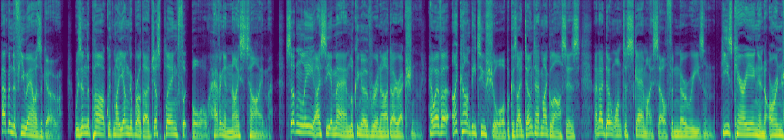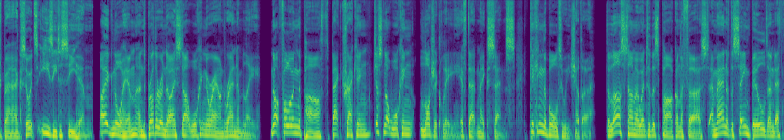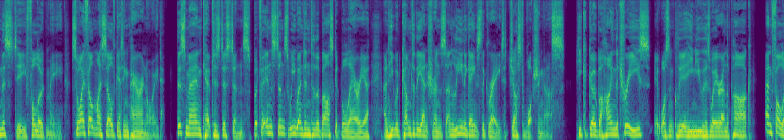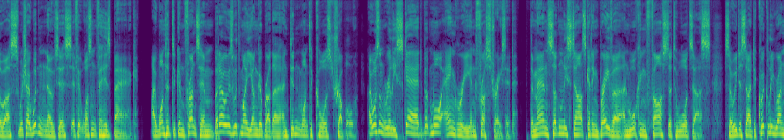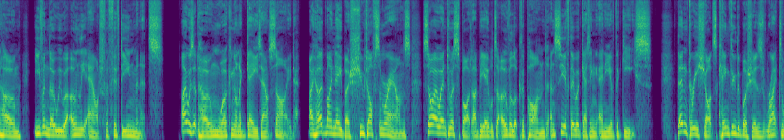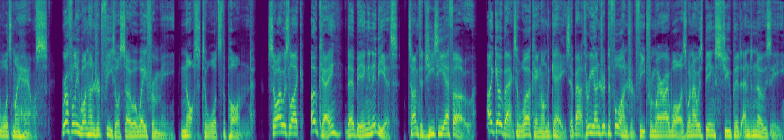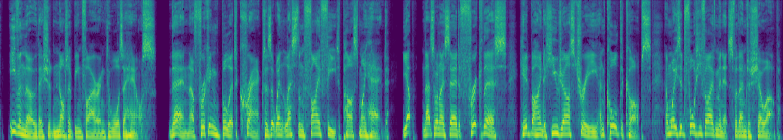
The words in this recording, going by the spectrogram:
Happened a few hours ago. Was in the park with my younger brother just playing football, having a nice time. Suddenly, I see a man looking over in our direction. However, I can't be too sure because I don't have my glasses and I don't want to scare myself for no reason. He's carrying an orange bag, so it's easy to see him. I ignore him and brother and I start walking around randomly. Not following the path, backtracking, just not walking logically, if that makes sense, kicking the ball to each other. The last time I went to this park on the first, a man of the same build and ethnicity followed me, so I felt myself getting paranoid. This man kept his distance, but for instance, we went into the basketball area, and he would come to the entrance and lean against the grate, just watching us. He could go behind the trees, it wasn't clear he knew his way around the park, and follow us, which I wouldn't notice if it wasn't for his bag. I wanted to confront him, but I was with my younger brother and didn't want to cause trouble. I wasn't really scared, but more angry and frustrated. The man suddenly starts getting braver and walking faster towards us, so we decide to quickly run home, even though we were only out for 15 minutes. I was at home working on a gate outside. I heard my neighbor shoot off some rounds, so I went to a spot I'd be able to overlook the pond and see if they were getting any of the geese. Then three shots came through the bushes right towards my house, roughly 100 feet or so away from me, not towards the pond. So I was like, okay, they're being an idiot. Time to GTFO. I go back to working on the gate about 300 to 400 feet from where I was when I was being stupid and nosy, even though they should not have been firing towards a house. Then a fricking bullet cracked as it went less than 5 feet past my head. Yep, that's when I said, frick this, hid behind a huge ass tree and called the cops, and waited 45 minutes for them to show up.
